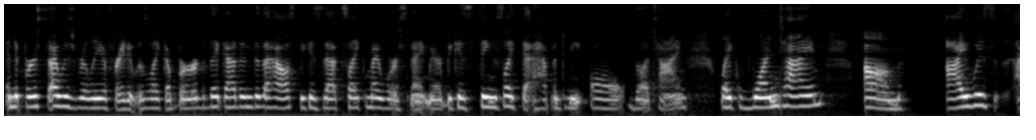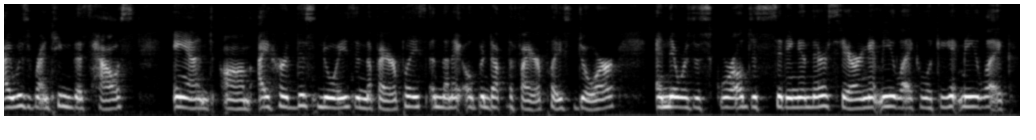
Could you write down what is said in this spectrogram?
And at first I was really afraid it was like a bird that got into the house because that's like my worst nightmare because things like that happen to me all the time. Like one time, um, I was I was renting this house and um, I heard this noise in the fireplace and then I opened up the fireplace door and there was a squirrel just sitting in there staring at me like looking at me like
